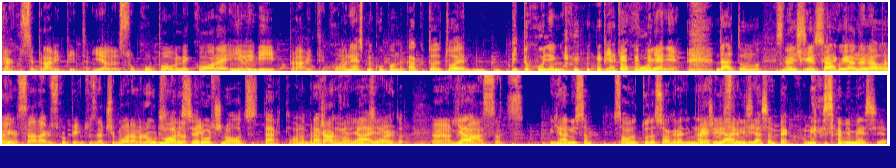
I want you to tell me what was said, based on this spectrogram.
kako se pravi pita? Jel su kupovne kore ili vi pravite Pa kore? ne sme kupovno, kako to, to je pitohuljenje. Pito huljenje. da, tu Znači, mislim, kako ja da je, napravim ovaj, sarajevsku pitu? Znači, moram ručno Mora da se pitam. ručno od starta, ono, brašno, Kako? ja, ja, to, ja, Kvasac. Ja nisam, samo tu da se ogradim, znači Pekli ja, nis, ja sam peko, nisam je mesija.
